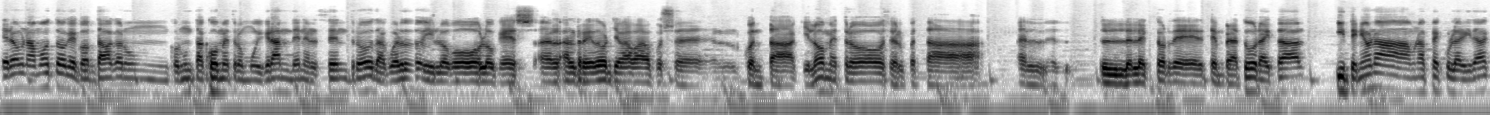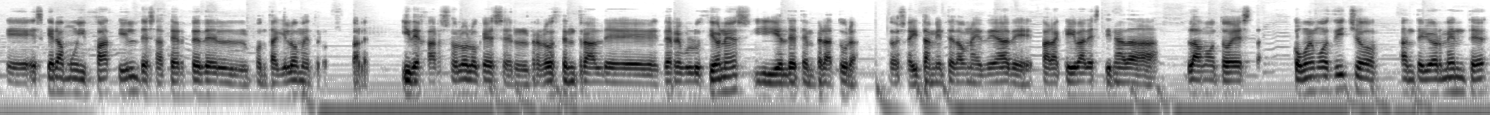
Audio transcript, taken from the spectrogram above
era una moto que contaba con un, con un tacómetro muy grande en el centro, ¿de acuerdo? Y luego lo que es al- alrededor llevaba pues el cuenta kilómetros, el cuenta... el, el- el lector de temperatura y tal. Y tenía una, una peculiaridad que es que era muy fácil deshacerte del contakilómetros, ¿vale? Y dejar solo lo que es el reloj central de, de revoluciones y el de temperatura. Entonces ahí también te da una idea de para qué iba destinada la moto esta. Como hemos dicho anteriormente,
